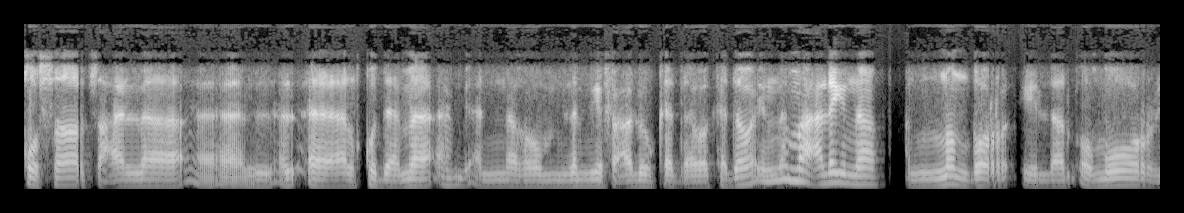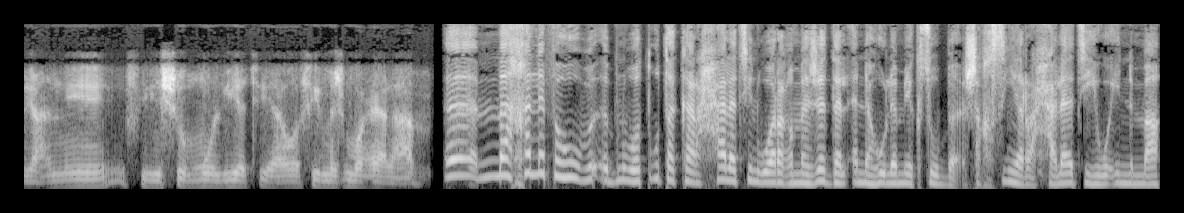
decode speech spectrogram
قصارى على القدماء بأنهم لم يفعلوا كذا وكذا وإنما علينا أن ننظر إلى الأمور يعني في شموليتها وفي مجموعها العام. أه، ما خلفه ابن بطوطة كرحالة ورغم جدل أنه لم يكتب شخصيا رحلاته وإنما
